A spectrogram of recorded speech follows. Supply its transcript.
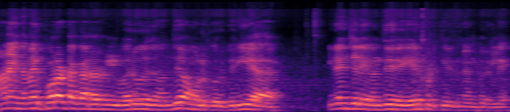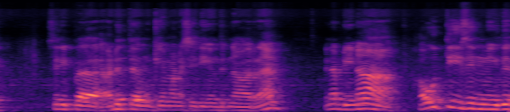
ஆனால் இந்த மாதிரி போராட்டக்காரர்கள் வருவது வந்து அவங்களுக்கு ஒரு பெரிய இடைஞ்சலை வந்து ஏற்படுத்தியிருக்கு நண்பர்களே. சரி இப்போ அடுத்த முக்கியமான செய்திக்கு வந்துட்டு நான் வர்றேன். என்ன அப்படின்னா ஹவுத்தீஸின் மீது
